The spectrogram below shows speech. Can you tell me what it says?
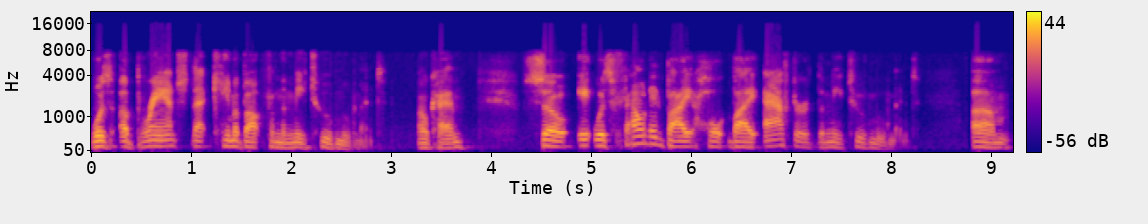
was a branch that came about from the Me Too movement. Okay. So it was founded by, by after the Me Too movement, um,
